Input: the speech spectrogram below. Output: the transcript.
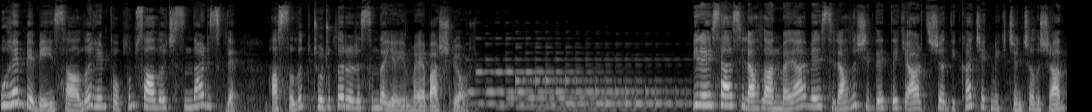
Bu hem bebeğin sağlığı hem toplum sağlığı açısından riskli. Hastalık çocuklar arasında yayılmaya başlıyor. Bireysel silahlanmaya ve silahlı şiddetteki artışa dikkat çekmek için çalışan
